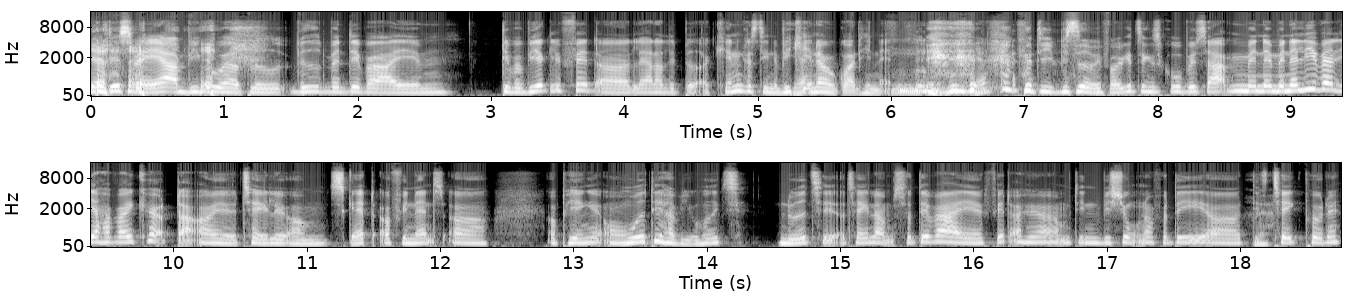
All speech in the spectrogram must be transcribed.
ja, desværre, om vi kunne have blevet ved, men det var, øhm, det var virkelig fedt at lære dig lidt bedre at kende, Christina. Vi Ja. ja. kender jo godt hinanden, Ja. fordi vi sidder i folketingsgruppe sammen. Men, øh, men alligevel, jeg har bare ikke hørt dig øh, tale om skat og finans og, og penge overhovedet. Det har vi overhovedet ikke noget til at tale om. Så det var øh, fedt at høre om dine visioner for det og dit Ja. take på det.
